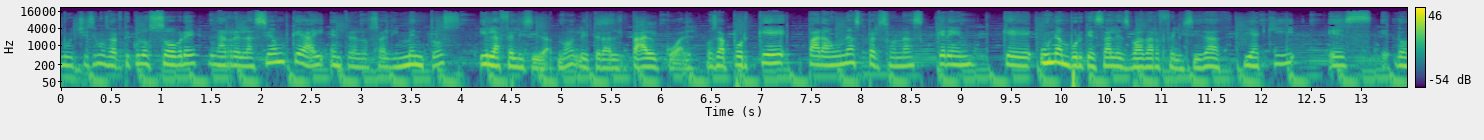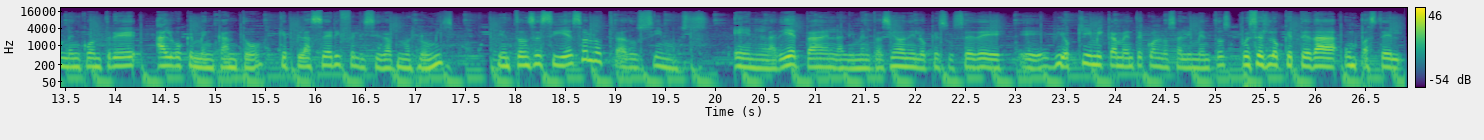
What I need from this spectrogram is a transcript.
muchísimos artículos sobre la relación que hay entre los alimentos y la felicidad, ¿no? Literal, tal cual. O sea, ¿por qué para unas personas creen que una hamburguesa les va a dar felicidad? Y aquí es donde encontré algo que me encantó, que placer y felicidad no es lo mismo. Y entonces si eso lo traducimos en la dieta, en la alimentación y lo que sucede eh, bioquímicamente con los alimentos, pues es lo que te da un pastel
